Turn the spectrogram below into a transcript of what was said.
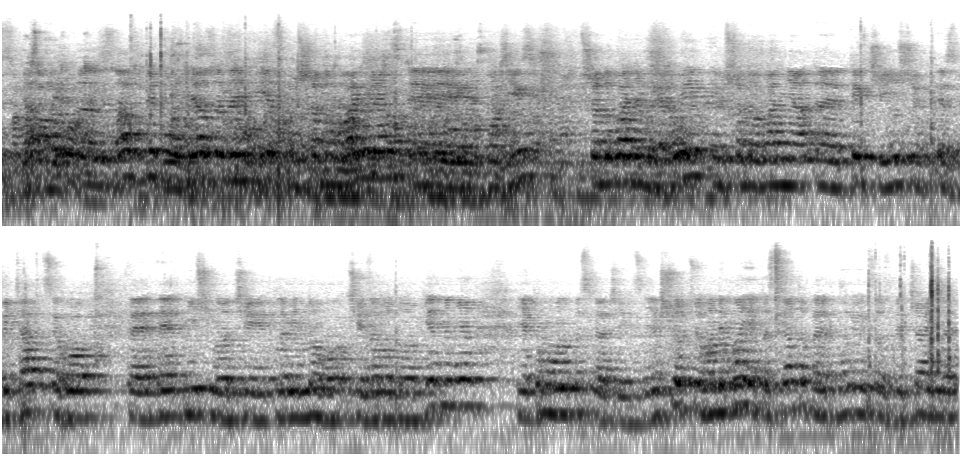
Информационный повод? завжди пов'язане із вшануванням е, богів, вшануванням героїв і вшанування е, тих чи інших е, звитяг цього е, етнічного чи племінного чи народного об'єднання, якому воно посвячується. Якщо цього немає, то свято перетворюється в звичайне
